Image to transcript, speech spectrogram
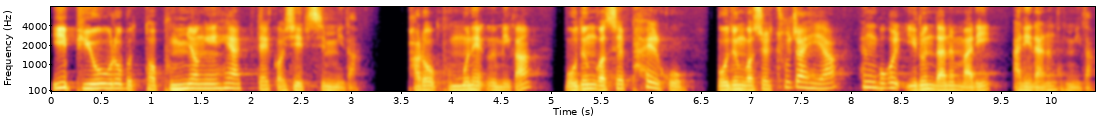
이 비유로부터 분명히 해야 될 것이 있습니다. 바로 본문의 의미가 모든 것을 팔고 모든 것을 투자해야 행복을 이룬다는 말이 아니라는 겁니다.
